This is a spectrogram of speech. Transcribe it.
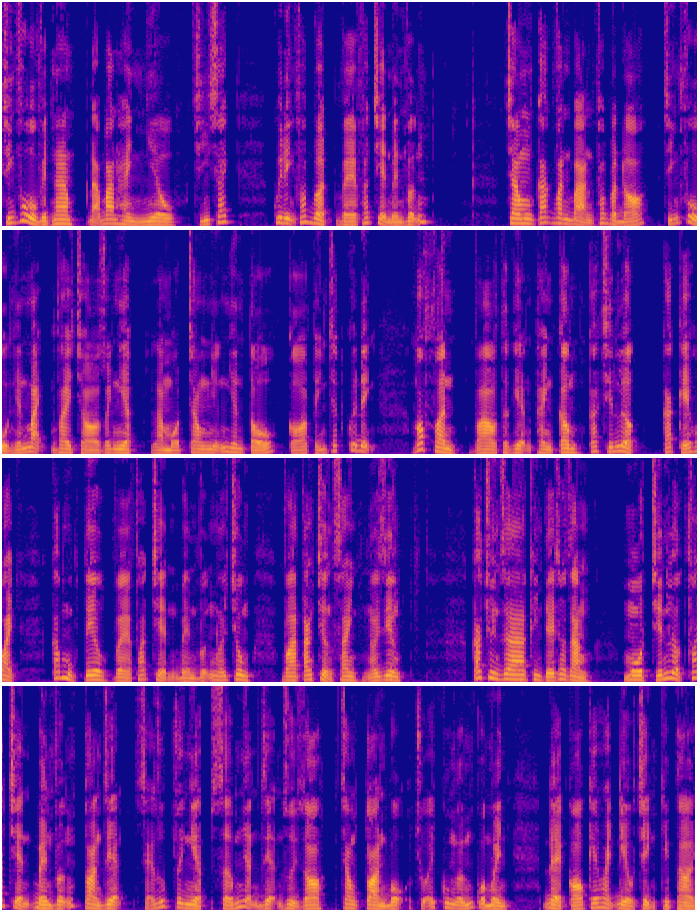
Chính phủ Việt Nam đã ban hành nhiều chính sách, quy định pháp luật về phát triển bền vững. Trong các văn bản pháp luật đó, chính phủ nhấn mạnh vai trò doanh nghiệp là một trong những nhân tố có tính chất quyết định, góp phần vào thực hiện thành công các chiến lược, các kế hoạch, các mục tiêu về phát triển bền vững nói chung và tăng trưởng xanh nói riêng. Các chuyên gia kinh tế cho rằng một chiến lược phát triển bền vững toàn diện sẽ giúp doanh nghiệp sớm nhận diện rủi ro trong toàn bộ chuỗi cung ứng của mình để có kế hoạch điều chỉnh kịp thời,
